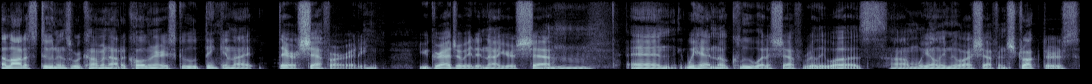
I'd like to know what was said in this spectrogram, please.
A lot of students were coming out of culinary school thinking like they're a chef already. You graduated, now you're a chef. Mm-hmm. And we had no clue what a chef really was. Um, we only knew our chef instructors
